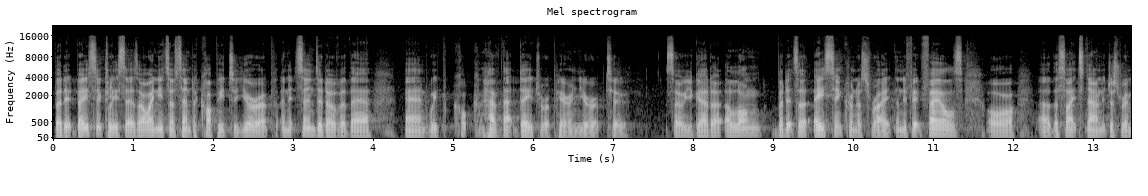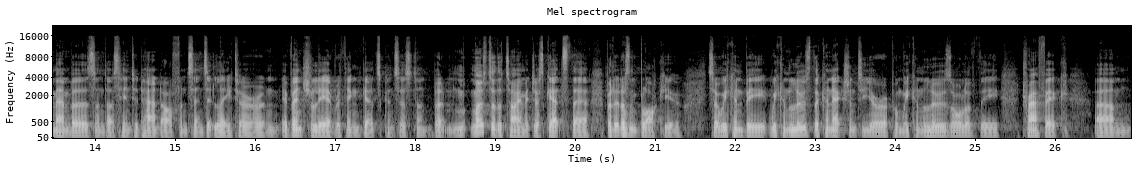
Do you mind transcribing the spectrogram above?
but it basically says, oh, I need to send a copy to Europe, and it sends it over there, and we have that data appear in Europe too. So you get a, a, long, but it's an asynchronous write. And if it fails or uh, the site's down, it just remembers and does hinted handoff and sends it later. And eventually everything gets consistent. But most of the time it just gets there, but it doesn't block you. So we can, be, we can lose the connection to Europe and we can lose all of the traffic. Um,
